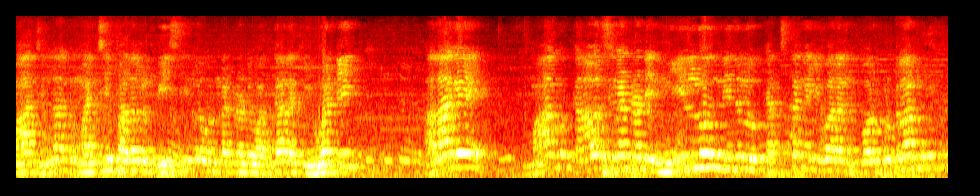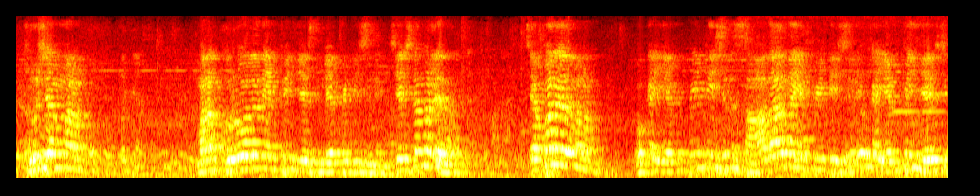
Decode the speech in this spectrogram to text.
మా జిల్లాకు మంచి పదవులు బీసీలో ఉన్నటువంటి వర్గాలకు ఇవ్వండి. అలాగే మాకు కావలసినటువంటి నీళ్ళు నిధులు ఖచ్చితంగా ఇవ్వాలని కోరుకుంటున్నాం. చూసాం మనం. మన కురువలను ఎంపీ చేసింది ఎంపీటీసీని. చేసినామా లేదా? చెప్పలేదు మనం. ఒక ఎంపీటీసీని సాధారణ ఎంపీటీసీని ఒక ఎంపీ చేసి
